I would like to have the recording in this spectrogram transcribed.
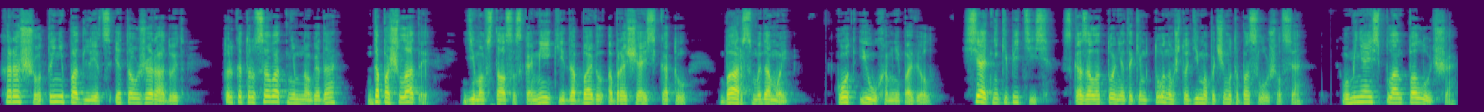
«Хорошо, ты не подлец, это уже радует. Только трусоват немного, да?» «Да пошла ты!» Дима встал со скамейки и добавил, обращаясь к коту. «Барс, мы домой». Кот и ухом не повел. «Сядь, не кипятись», – сказала Тоня таким тоном, что Дима почему-то послушался. «У меня есть план получше.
